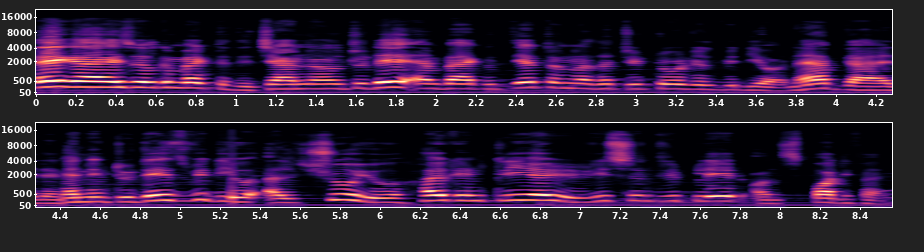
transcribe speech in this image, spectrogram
Hey guys, welcome back to the channel. Today I'm back with yet another tutorial video on app guide and in today's video I'll show you how you can clear your recently played on Spotify.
